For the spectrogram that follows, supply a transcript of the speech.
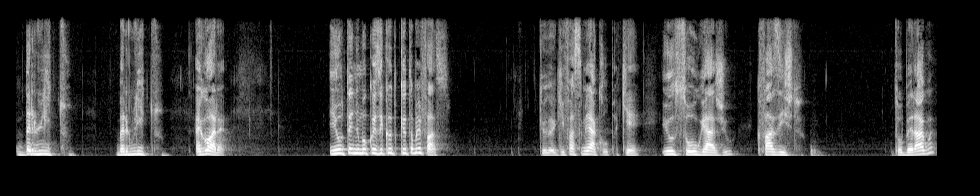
Barulhito. Barulhito. Agora, eu tenho uma coisa que eu, que eu também faço. Que eu aqui faço a minha culpa, que é eu sou o gajo que faz isto. Estou a beber água.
